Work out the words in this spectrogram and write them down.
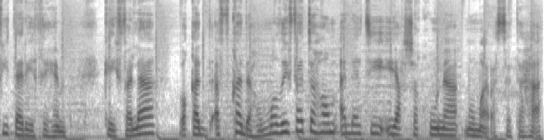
في تاريخهم. كيف لا؟ وقد أفقدهم وظيفتهم التي يعشقون ممارستها.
